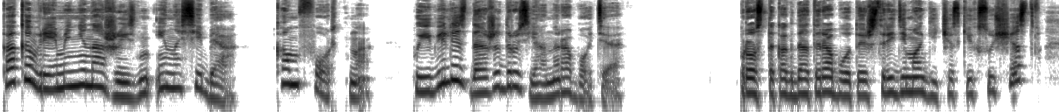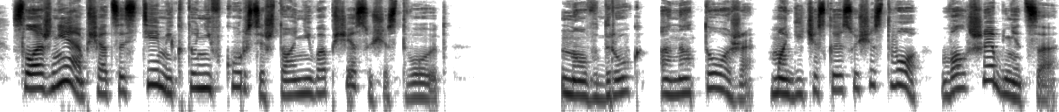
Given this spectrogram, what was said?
как и времени на жизнь и на себя. Комфортно. Появились даже друзья на работе. Просто когда ты работаешь среди магических существ, сложнее общаться с теми, кто не в курсе, что они вообще существуют. Но вдруг она тоже магическое существо, волшебница,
